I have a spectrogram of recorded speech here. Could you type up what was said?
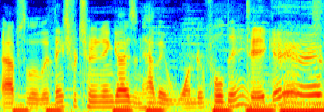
Absolutely. Thanks for tuning in, guys, and have a wonderful day. Take care.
